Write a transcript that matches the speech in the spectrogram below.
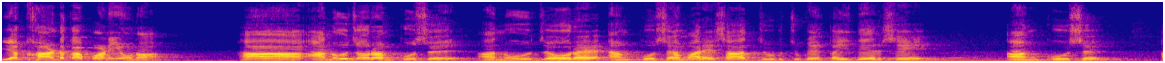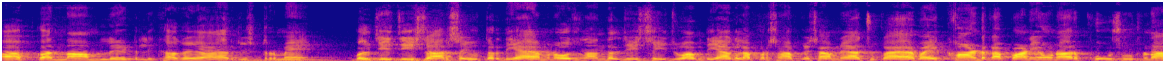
या खांड का पानी होना। हाँ अनुज और अंकुश है। अनुज और अंकुश हमारे साथ जुड़ चुके हैं कई देर से। अंकुश, आपका नाम लेट लिखा गया है रजिस्टर में। बलजीत जी चार सही उत्तर दिया है। मनोज नंदल जी, सही जवाब दिया। अगला प्रश्न आपके सामने आ चुका है। भाई, खांड का पानी होना और फूस उठना।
